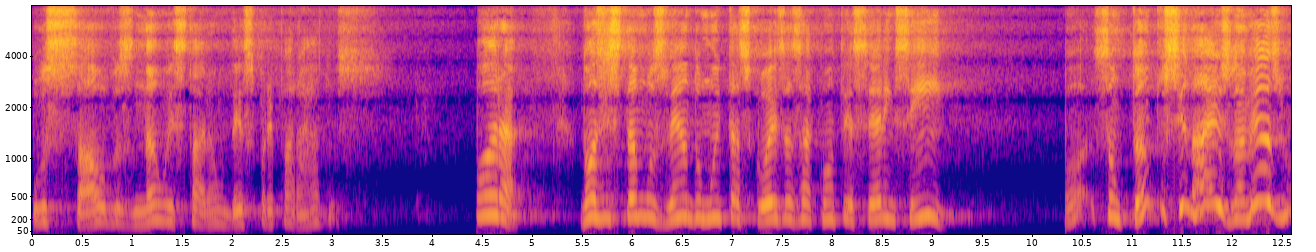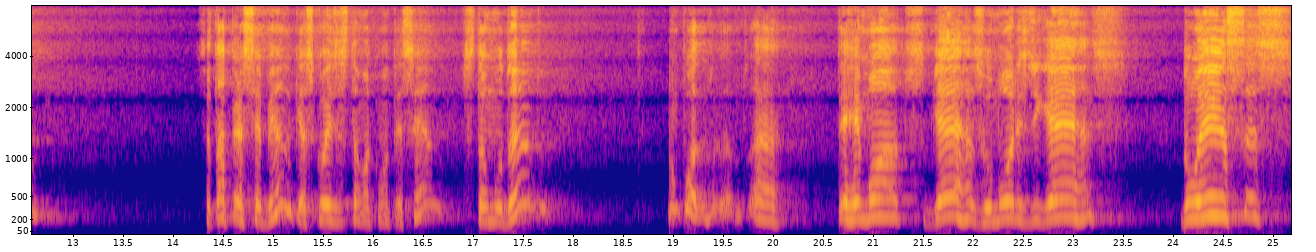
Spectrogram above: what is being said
os salvos não estarão despreparados. Ora, nós estamos vendo muitas coisas acontecerem sim. São tantos sinais, não é mesmo? Você está percebendo que as coisas estão acontecendo, estão mudando? Não pode, ah, terremotos, guerras, rumores de guerras, doenças.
